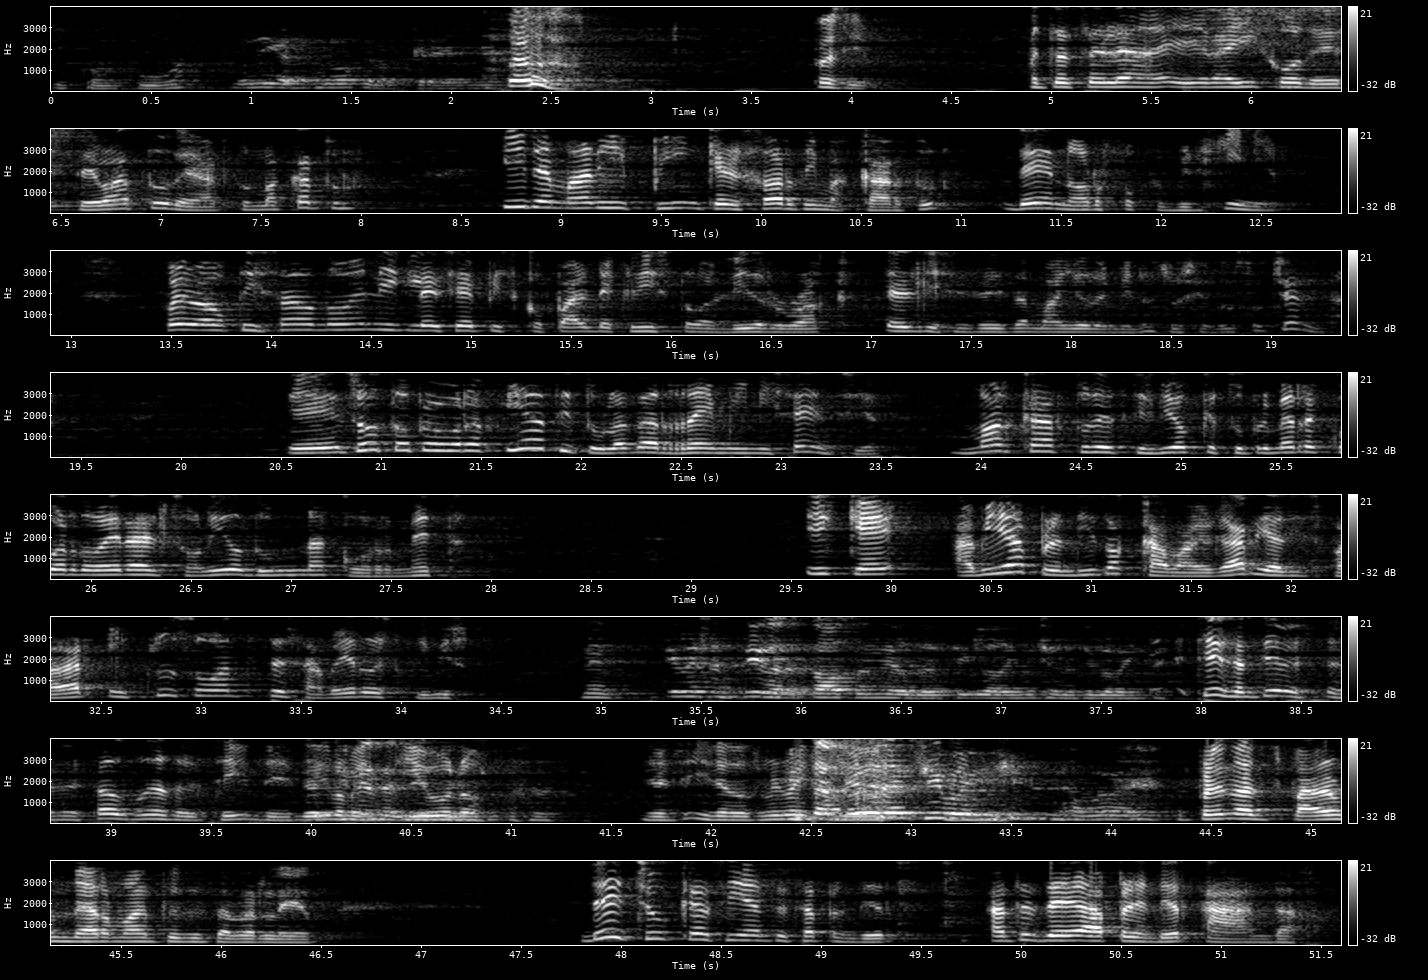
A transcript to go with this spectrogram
¿Y con Cuba? No digas eso, no se lo creo. Pues sí. Entonces él era, era hijo de este vato, de Arthur MacArthur, y de Mary Pinker Hardy MacArthur, de Norfolk, Virginia. Fue bautizado en la Iglesia Episcopal de Cristo en Little Rock el 16 de mayo de 1880. En su autobiografía titulada Reminiscencias, MacArthur escribió que su primer recuerdo era el sonido de una corneta y que había aprendido a cabalgar y a disparar incluso antes de saber o escribir. Tiene sentido en Estados Unidos del siglo, de inicios del siglo XX. Tiene sentido en Estados Unidos del, sig- del De siglo del XXI siglo- y y de Y 2021. también era así, güey. Aprenden a disparar un arma antes de saber leer. De hecho, casi antes de aprender, antes de aprender a andar.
